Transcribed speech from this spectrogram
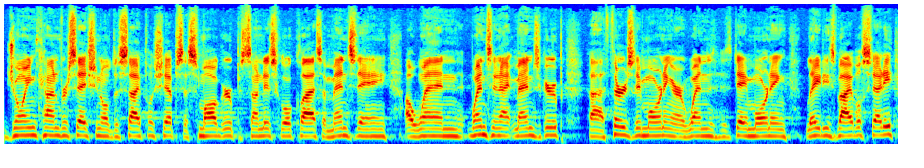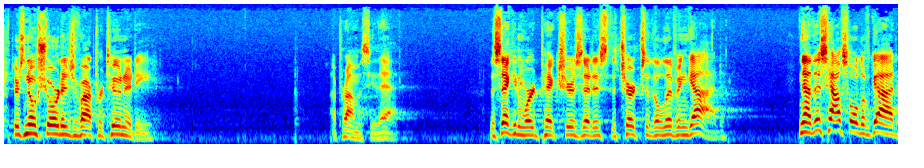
Join conversational discipleships, a small group, a Sunday school class, a men's day, a Wednesday night men's group, uh, Thursday morning or Wednesday morning ladies' Bible study. There's no shortage of opportunity. I promise you that. The second word picture is that it's the church of the living God. Now, this household of God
